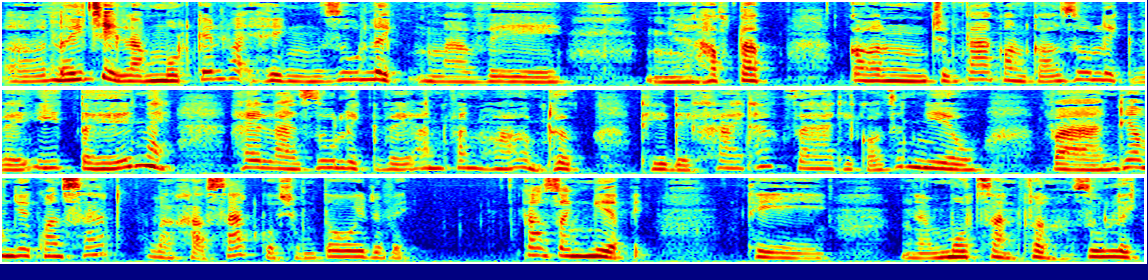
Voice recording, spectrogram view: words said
Ờ, đấy chỉ là một cái loại hình du lịch mà về học tập. Còn chúng ta còn có du lịch về y tế này hay là du lịch về ăn văn hóa ẩm thực thì để khai thác ra thì có rất nhiều. Và theo như quan sát và khảo sát của chúng tôi về các doanh nghiệp ấy, thì à, một sản phẩm du lịch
